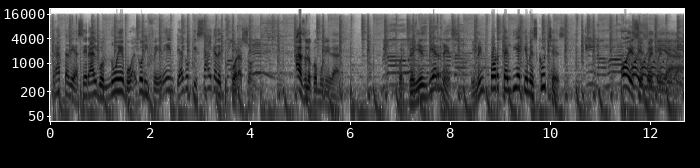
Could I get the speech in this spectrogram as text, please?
Trata de hacer algo nuevo, algo diferente, algo que salga de tu corazón. Hazlo comunidad. Porque hoy es viernes y no importa el día que me escuches. Hoy es un buen día.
